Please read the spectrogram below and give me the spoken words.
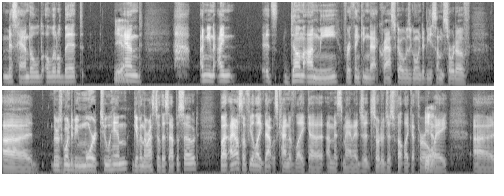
mishandled a little bit Yeah, and I mean, I it's dumb on me for thinking that Krasko was going to be some sort of uh there's going to be more to him given the rest of this episode. But I also feel like that was kind of like a, a mismanage. It sort of just felt like a throwaway uh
